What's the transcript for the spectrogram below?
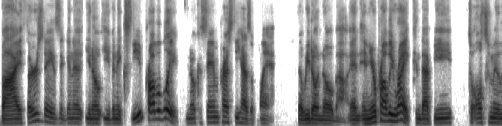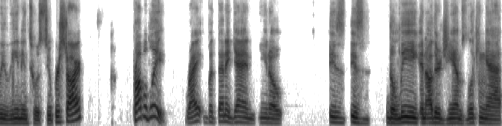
by Thursday, is it going to, you know, even exceed? Probably, you know, because Sam Presti has a plan that we don't know about. And, and you're probably right. Can that be to ultimately lean into a superstar? Probably, right? But then again, you know, is is the league and other GMs looking at,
